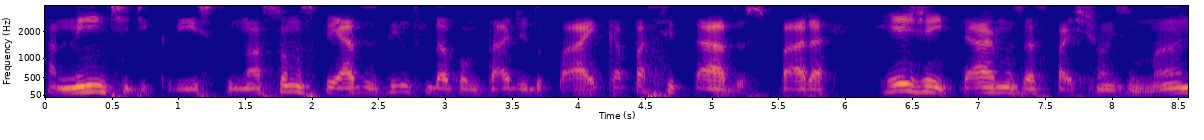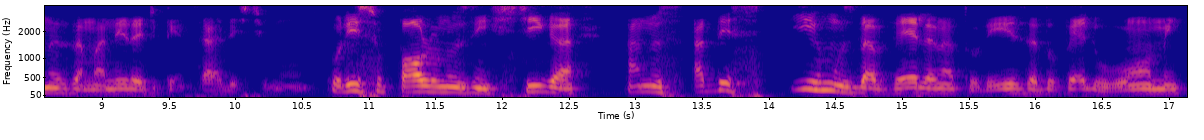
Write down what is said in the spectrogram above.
a mente de Cristo. Nós somos criados dentro da vontade do Pai, capacitados para rejeitarmos as paixões humanas, a maneira de pensar deste mundo. Por isso, Paulo nos instiga a nos a despirmos da velha natureza, do velho homem,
